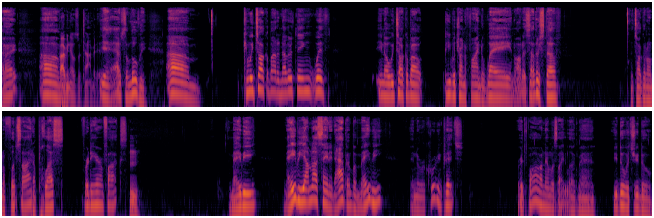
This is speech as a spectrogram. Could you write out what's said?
all right. Um, Bobby knows what time it is. Yeah, absolutely. Um, can we talk about another thing with, you know, we talk about people trying to find a way and all this other stuff. And talking on the flip side, a plus for De'Aaron Fox. Hmm. Maybe, maybe I'm not saying it happened, but maybe in the recruiting pitch, Rich Paul and then was like, "Look, man, you do what you do.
